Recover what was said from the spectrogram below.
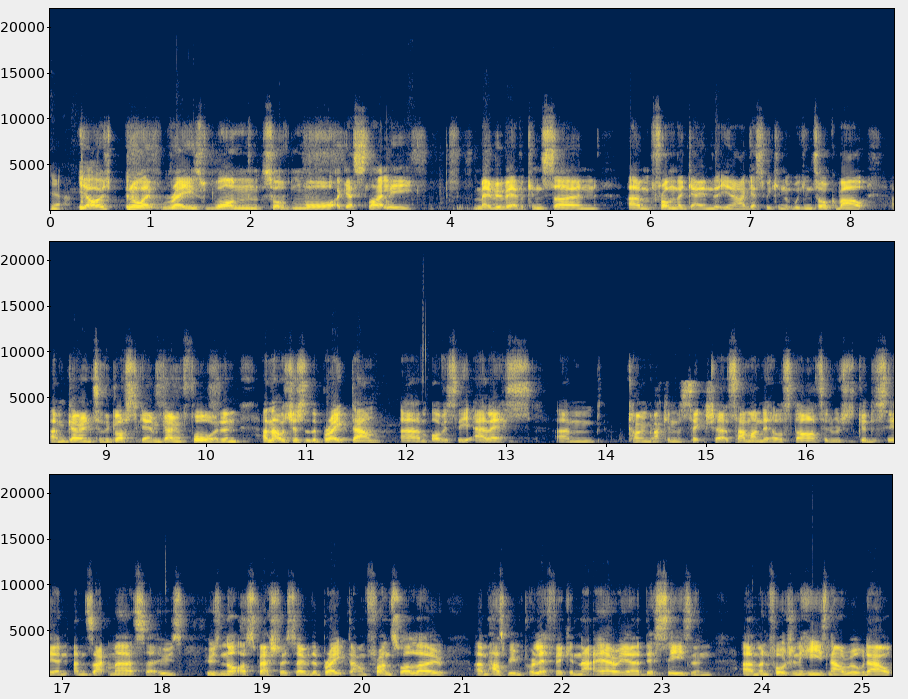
yeah Yeah, I was going to like raise one sort of more, I guess, slightly, maybe a bit of a concern um, from the game that you know I guess we can we can talk about um, going to the Gloucester game going forward, and and that was just at the breakdown. Um, obviously, Ellis um, coming back in the six shirt, Sam Underhill started, which was good to see, and, and Zach Mercer, who's who's not a specialist over the breakdown. Francois Louw um, has been prolific in that area this season. Um, unfortunately, he's now ruled out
